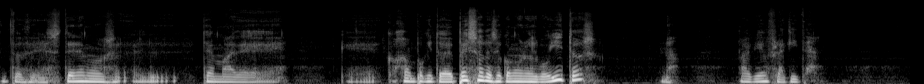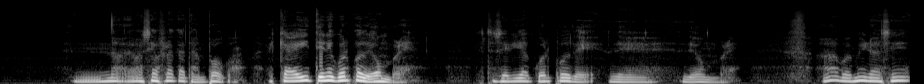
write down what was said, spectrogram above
Entonces tenemos el tema de coja un poquito de peso, que se come unos bollitos. No, más bien flaquita. No, demasiado flaca tampoco. Es que ahí tiene cuerpo de hombre. Este sería cuerpo de, de, hombre. Ah, pues mira, sí.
